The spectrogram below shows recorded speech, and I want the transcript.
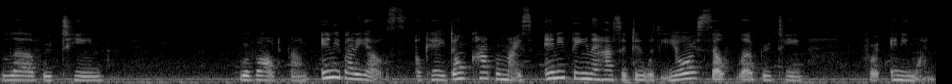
love routine revolved around anybody else, okay? Don't compromise anything that has to do with your self love routine for anyone.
